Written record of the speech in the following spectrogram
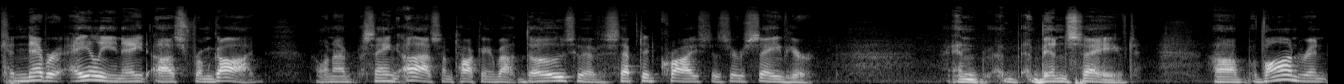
can never alienate us from God. When I'm saying us, I'm talking about those who have accepted Christ as their Savior and been saved. Uh, Vaughan,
